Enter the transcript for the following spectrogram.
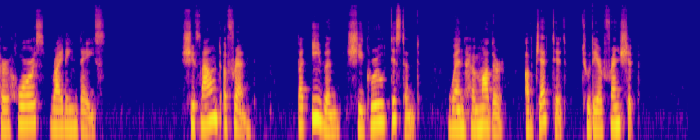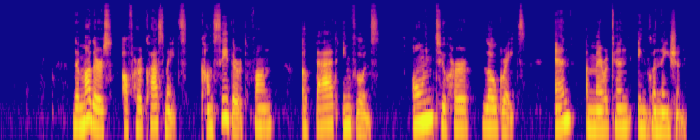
her horse riding days. She found a friend, but even she grew distant when her mother objected to their friendship. The mothers of her classmates considered Fang a bad influence owing to her low grades and American inclination.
